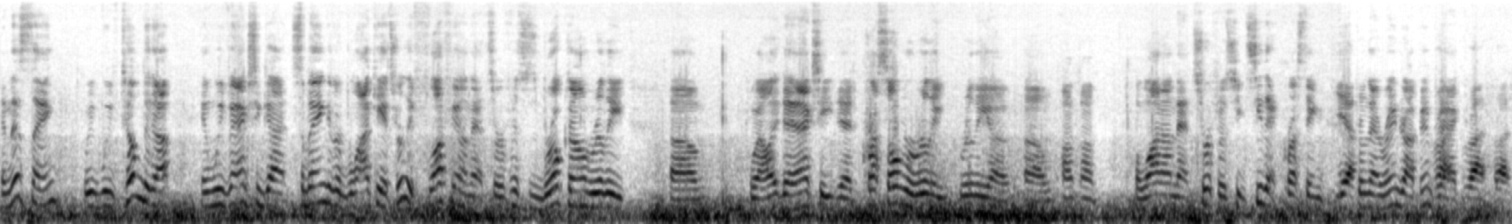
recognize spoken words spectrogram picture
And this thing, we've, we've tilled it up and we've actually got subangular blocky. It's really fluffy on that surface. It's broke down really, um, well, it, it actually it crusts over really, really uh, uh, a lot on that surface. You can see that crusting Yeah. from that raindrop impact. Right, right, right.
